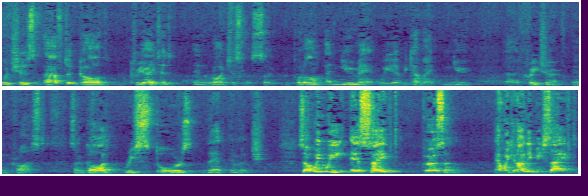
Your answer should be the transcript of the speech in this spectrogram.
which is after God created in righteousness. So, we put on a new man. We uh, become a new uh, creature in Christ. So, God restores that image. So, when we, as saved person, and we can only be saved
